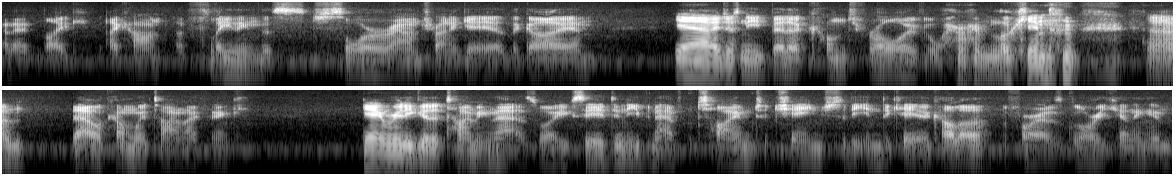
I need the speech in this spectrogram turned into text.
And then, like, I can't, I'm flailing this saw around trying to get at the guy, and yeah, I just need better control over where I'm looking. um, that'll come with time, I think. Getting really good at timing that as well. You see, it didn't even have time to change to the indicator color before I was glory killing him.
